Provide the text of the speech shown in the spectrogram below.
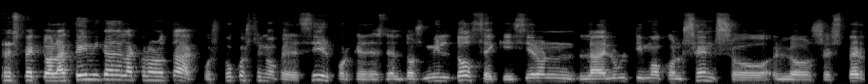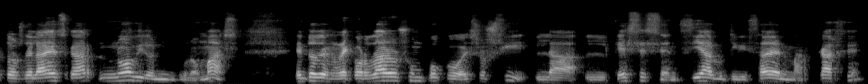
Respecto a la técnica de la Chronotac, pues poco os tengo que decir, porque desde el 2012 que hicieron el último consenso los expertos de la ESGAR, no ha habido ninguno más. Entonces, recordaros un poco, eso sí, que es esencial utilizar el marcaje,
